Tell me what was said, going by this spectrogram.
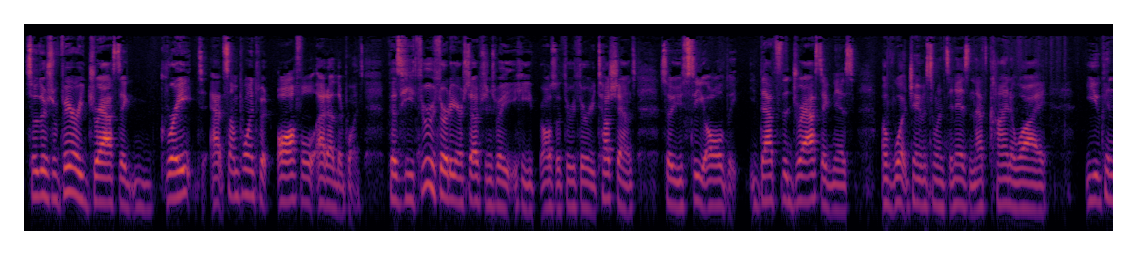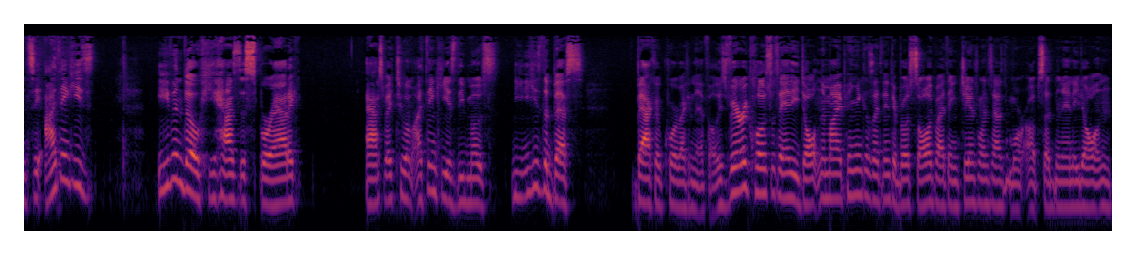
So there's a very drastic, great at some points, but awful at other points. Because he threw 30 interceptions, but he also threw 30 touchdowns. So you see all the that's the drasticness of what Jameis Winston is, and that's kind of why you can see. I think he's even though he has this sporadic aspect to him, I think he is the most. He's the best backup quarterback in the NFL. He's very close with Andy Dalton, in my opinion, because I think they're both solid. But I think Jameis Winston has more upside than Andy Dalton.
